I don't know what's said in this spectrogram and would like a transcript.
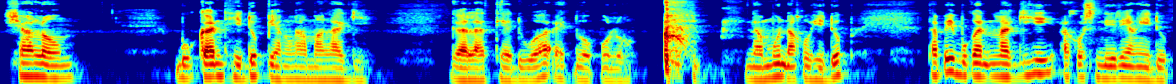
Shalom. Bukan hidup yang lama lagi. Galatia 2 ayat 20. Namun aku hidup, tapi bukan lagi aku sendiri yang hidup,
